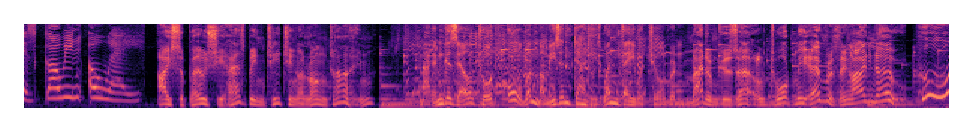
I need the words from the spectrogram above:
is going away. I suppose she has been teaching a long time. Madame Gazelle taught all the mummies and daddies when they were children. Madame Gazelle taught me everything I know. Who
